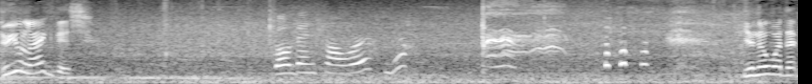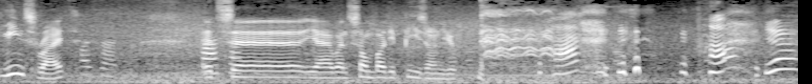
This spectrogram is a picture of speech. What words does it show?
do you like this? Golden shower? Yeah. You know what that means, right? What's that? It's uh yeah, when somebody pees on you. Huh? huh? yeah,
